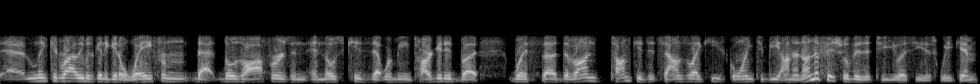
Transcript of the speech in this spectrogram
uh, Lincoln Riley was going to get away from that those offers and, and those kids that were being targeted. But with uh, Deven Thompkins, it sounds like he's going to be on an unofficial visit to USC this weekend.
